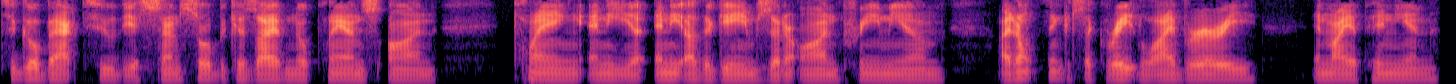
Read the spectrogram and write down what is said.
to go back to the essential because I have no plans on playing any uh, any other games that are on premium. I don't think it's a great library in my opinion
